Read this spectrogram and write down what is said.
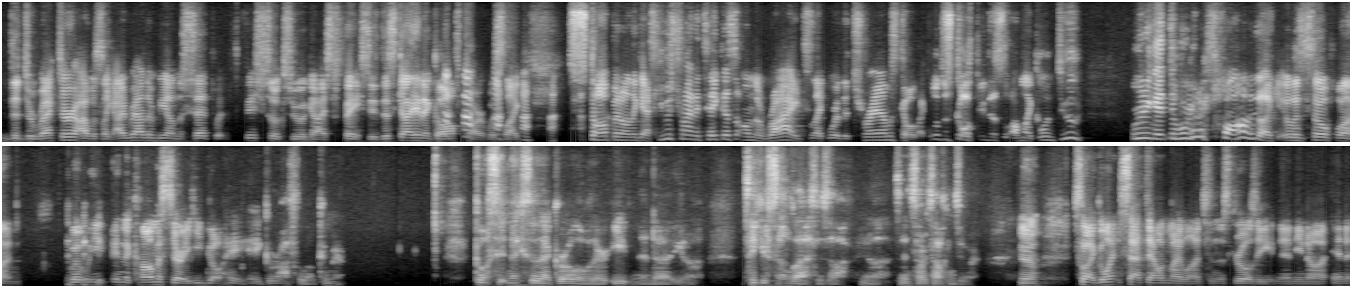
the director i was like i'd rather be on the set putting fish hooks through a guy's face Dude, this guy in a golf cart was like stomping on the gas he was trying to take us on the rides like where the trams go like we'll just go through this i'm like going dude we're gonna get we're gonna spawn like it was so fun but we, in the commissary he'd go hey hey garofalo come here go sit next to that girl over there eating and uh, you know take your sunglasses off you know and start talking to her you know so i go and sat down with my lunch and this girl's eating and you know and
